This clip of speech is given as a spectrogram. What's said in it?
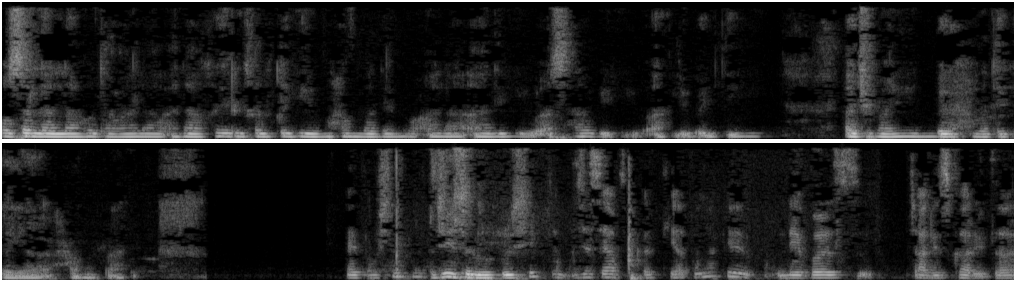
وصلی اللہ تعالی علی خیر خلقه محمد وعلى آله واصحابه واهل بیته اجمعین برحمتک یا ارحم الراحمین۔ جی ضرور پوچھیے۔ جیسے آپ ذکر کیا تھا نا کہ نیبرز چالیس گھر ادھر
